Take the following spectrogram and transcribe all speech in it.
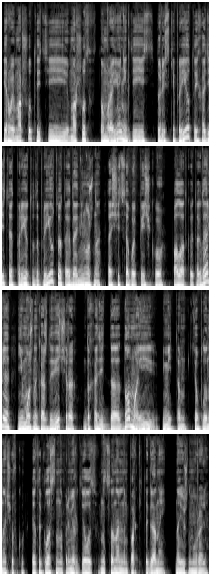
первый маршрут, идти маршрут в том районе, где есть туристский приют, и ходить от приюта до приюта, тогда не нужно тащить с собой печку, палатку и так далее. И можно каждый вечер доходить до дома и иметь там теплую ночевку. Это классно, например, делать в национальном парке Таганой на Южном Урале.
